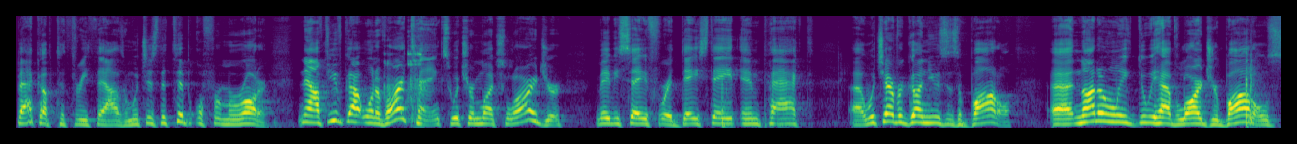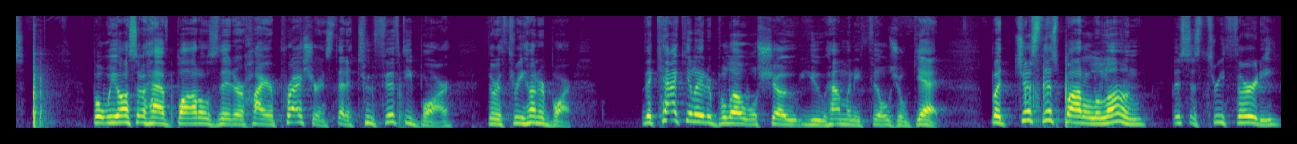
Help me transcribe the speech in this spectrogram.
back up to 3,000, which is the typical for Marauder. Now, if you've got one of our tanks, which are much larger, maybe say for a Daystate, impact, uh, whichever gun uses a bottle, uh, not only do we have larger bottles, but we also have bottles that are higher pressure. Instead of 250 bar, they're 300 bar. The calculator below will show you how many fills you'll get. But just this bottle alone, this is 330,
